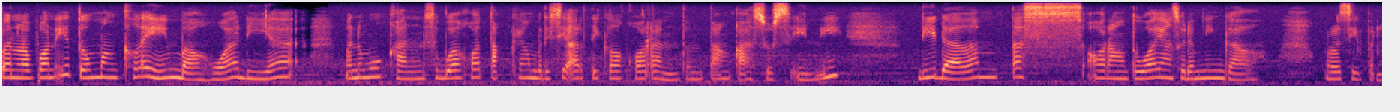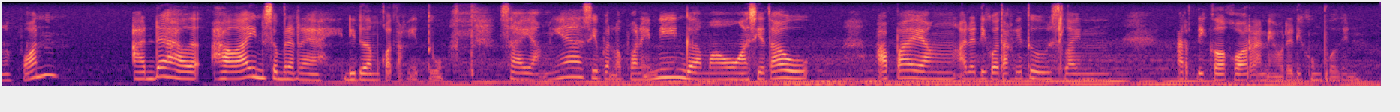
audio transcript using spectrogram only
penelpon itu mengklaim bahwa dia menemukan sebuah kotak yang berisi artikel koran tentang kasus ini di dalam tas orang tua yang sudah meninggal. Menurut si penelpon, ada hal, hal lain sebenarnya di dalam kotak itu. Sayangnya si penelpon ini nggak mau ngasih tahu apa yang ada di kotak itu selain artikel koran yang udah dikumpulin.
